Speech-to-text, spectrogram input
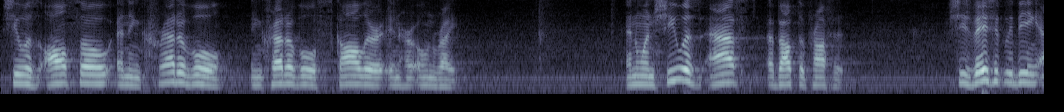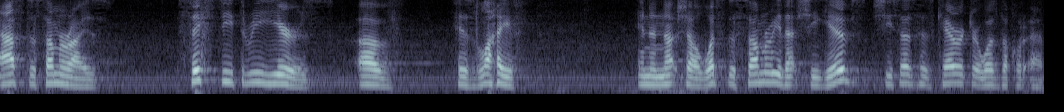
she was also an incredible, incredible scholar in her own right. And when she was asked about the Prophet, she's basically being asked to summarize 63 years of his life in a nutshell. What's the summary that she gives? She says his character was the Quran.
